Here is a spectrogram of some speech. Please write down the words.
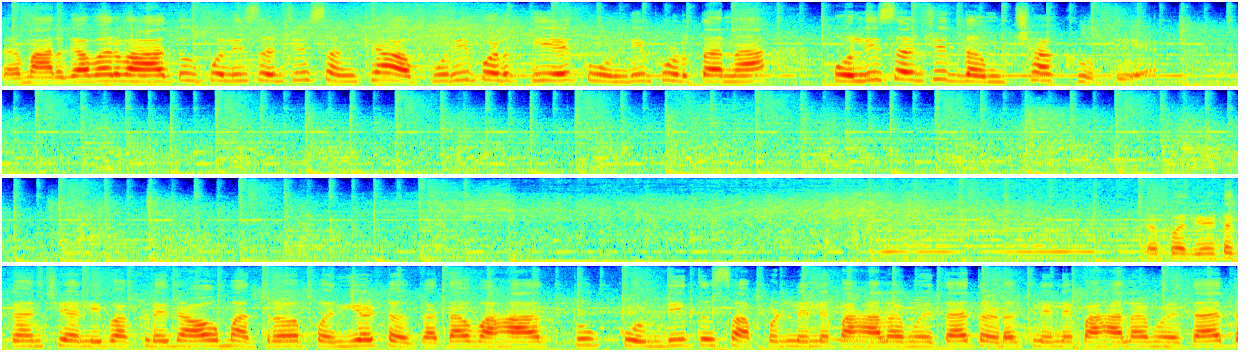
तर मार्गावर वाहतूक पोलिसांची संख्या अपुरी पडतीये. कोंडी फोडताना पोलिसांची दमछाक होतीये. तर पर्यटकांची अलिबागकडे धाव मात्र पर्यटक आता वाहतूक कोंडीत सापडलेले पाहायला मिळतात अडकलेले पाहायला मिळतात.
